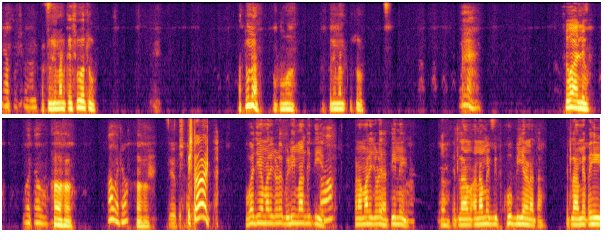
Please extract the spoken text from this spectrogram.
ના પૂછો ધતુરી માન કઈ શું હતું? હતું ને? ધતુરી માન પૂછો શું આલ્યું બતાવો હા હા હા બતાવો હા હા સ્ટાર્ટ ભુવાજી અમારી જોડે બીડી માંગી હતી પણ અમારી જોડે હતી નહીં. એટલે અને અમે ખૂબ બિયાણ હતા. એટલે અમે પછી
